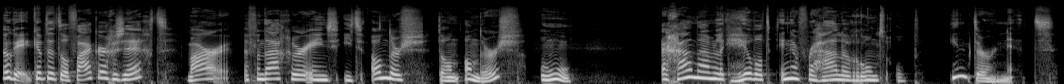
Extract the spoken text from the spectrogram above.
Oké, ik heb dit al vaker gezegd, maar vandaag weer eens iets anders dan anders. Oeh. Er gaan namelijk heel wat enge verhalen rond op internet.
